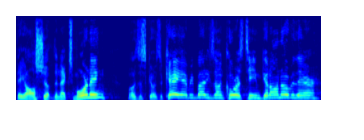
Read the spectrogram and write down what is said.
They all show up the next morning. Moses goes, Okay, everybody's on Korah's team. Get on over there.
